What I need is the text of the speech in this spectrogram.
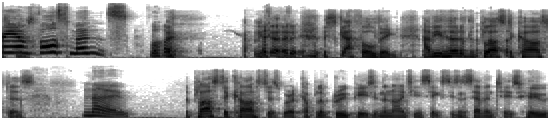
casters? reinforcements. What? Have you heard of the scaffolding? Have you heard of the plaster casters? No. The plaster casters were a couple of groupies in the 1960s and 70s who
